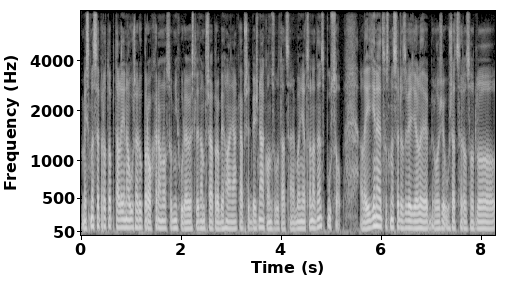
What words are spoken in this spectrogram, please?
My jsme se proto ptali na Úřadu pro ochranu osobních údajů, jestli tam třeba proběhla nějaká předběžná konzultace nebo něco na ten způsob. Ale jediné, co jsme se dozvěděli, bylo, že úřad se rozhodl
